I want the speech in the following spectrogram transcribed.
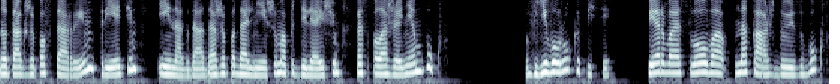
но также по вторым, третьим и иногда даже по дальнейшим определяющим расположениям букв. В его рукописи первое слово на каждую из букв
